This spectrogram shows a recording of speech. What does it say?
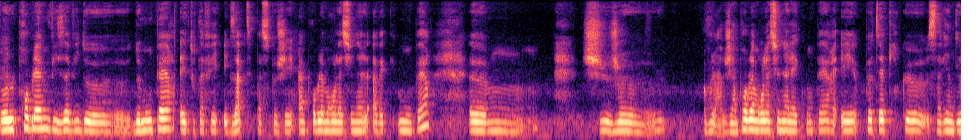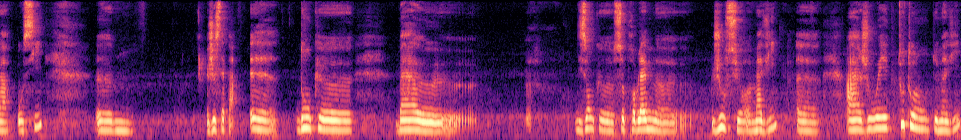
le problème vis-à-vis de, de, mon père est tout à fait exact, parce que j'ai un problème relationnel avec mon père. Euh, voilà, j'ai un problème relationnel avec mon père, et peut-être que ça vient de là aussi. Euh, je sais pas. Euh, donc, bah disons que ce problème euh, joue sur ma vie, euh, a joué tout au long de ma vie.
